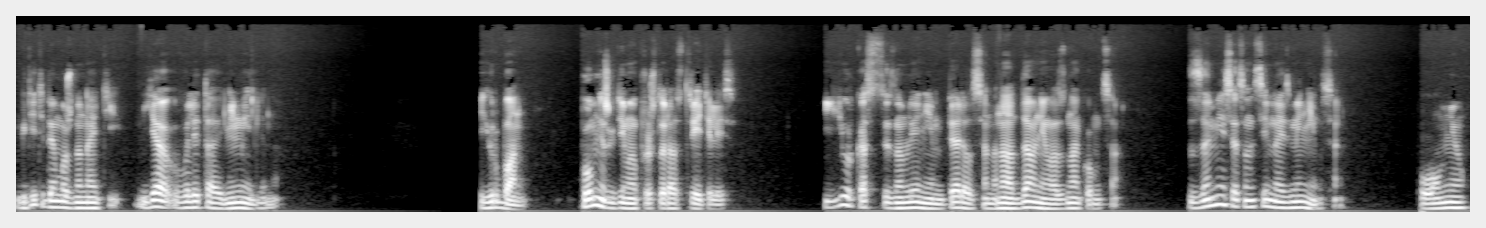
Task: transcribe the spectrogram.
Где тебя можно найти? Я вылетаю немедленно. Юрбан, помнишь, где мы в прошлый раз встретились? Юрка с изумлением пялился на давнего знакомца. За месяц он сильно изменился. Помню.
